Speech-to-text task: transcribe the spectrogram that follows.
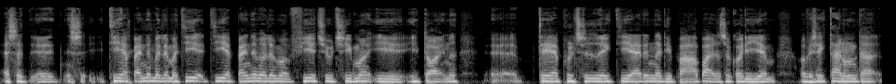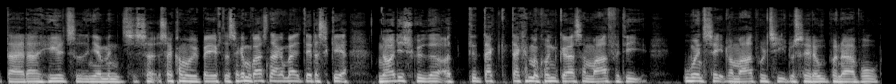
altså, øh, de her bandemedlemmer, de, de er bandemedlemmer 24 timer i, i døgnet. Øh, det er politiet ikke. De er det, når de bare arbejder, så går de hjem. Og hvis ikke der er nogen, der, der er der hele tiden, jamen så, så kommer vi bagefter. Så kan man godt snakke om alt det, der sker, når de skyder. Og det, der, der kan man kun gøre så meget, fordi uanset hvor meget politi du sætter ud på Nørrebro,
